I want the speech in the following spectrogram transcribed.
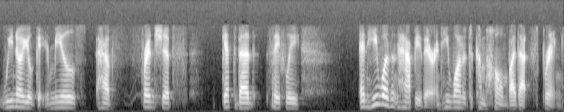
We know you'll get your meals, have friendships, get to bed safely. And he wasn't happy there, and he wanted to come home by that spring.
